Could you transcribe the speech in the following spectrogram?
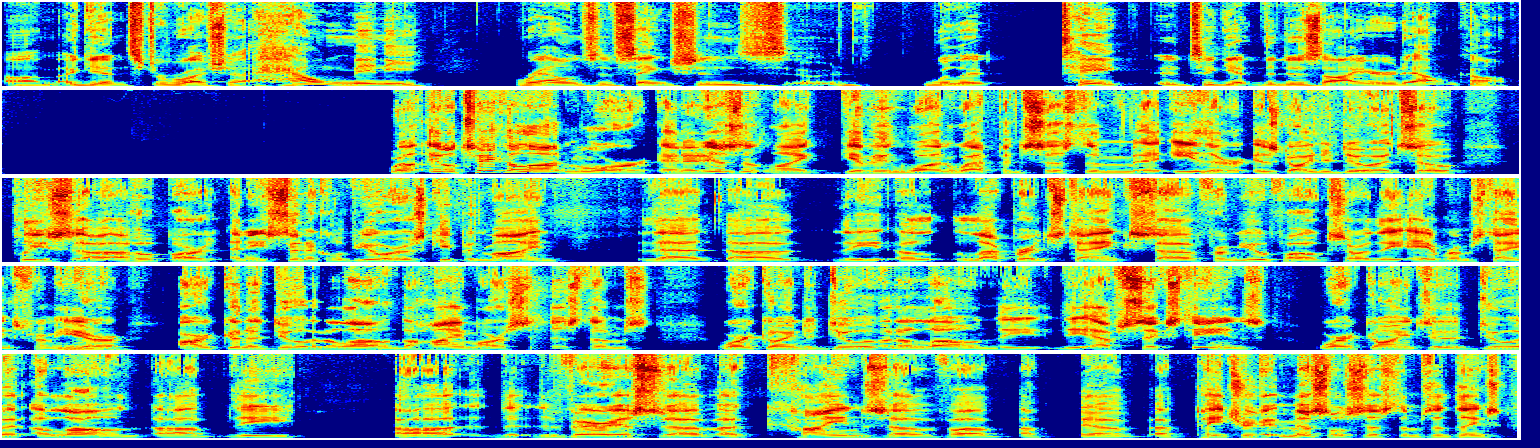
um, against Russia. How many rounds of sanctions uh, will it take to get the desired outcome? Well, it'll take a lot more, and it isn't like giving one weapon system uh, either is going to do it. So please, uh, I hope our any cynical viewers keep in mind that uh, the uh, Leopard's tanks uh, from you folks or the Abrams tanks from here aren't going to do it alone. The HIMARS systems weren't going to do it alone. The the F-16s weren't going to do it alone. Uh, the, uh, the, the various uh, kinds of Patriot missile systems and things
